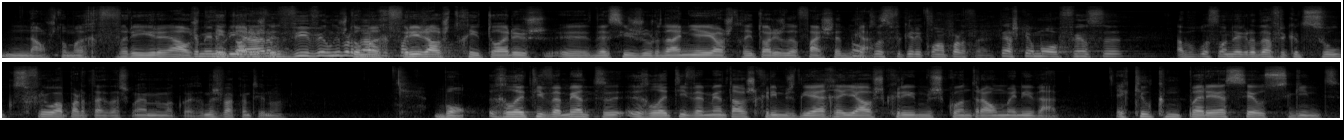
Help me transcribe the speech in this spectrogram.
Não, estou-me a referir aos territórios. Estou-me a referir aos territórios uh, da Cisjordânia e aos territórios da faixa de Gaza. Não classificaria com apartheid. Acho que é uma ofensa à população negra da África do Sul que sofreu apartheid. Acho que não é a mesma coisa. Mas vá, continua. Bom, relativamente, relativamente aos crimes de guerra e aos crimes contra a humanidade, aquilo que me parece é o seguinte:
